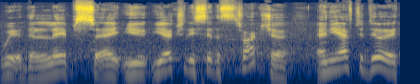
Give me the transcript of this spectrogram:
we, the lips. Uh, you you actually see the structure, and you have to do it.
